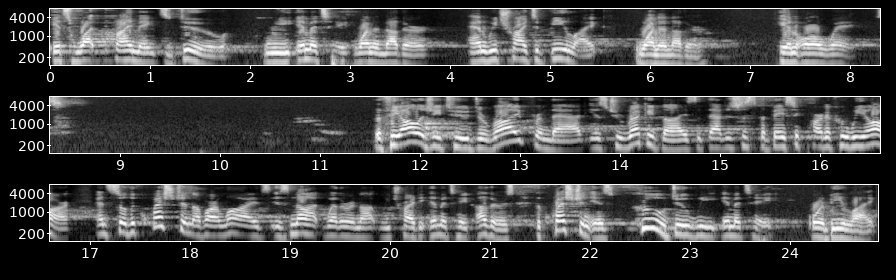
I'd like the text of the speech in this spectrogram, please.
It's what primates do. We imitate one another and we try to be like one another in all ways. The theology to derive from that is to recognize that that is just the basic part of who we are. And so the question of our lives is not whether or not we try to imitate others. The question is, who do we imitate or be like?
